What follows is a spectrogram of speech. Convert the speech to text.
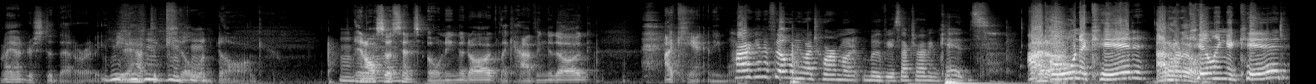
I understood that already. You didn't have to kill a dog. And also, Mm-hmm. since owning a dog, like having a dog, I can't anymore. How are you gonna feel when you watch horror mo- movies after having kids? I I, don't- own a kid. I don't know. Killing a kid.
